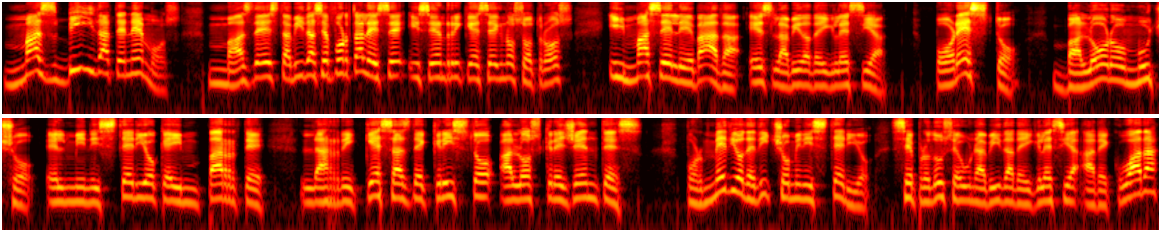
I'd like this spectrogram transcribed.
más vida tenemos, más de esta vida se fortalece y se enriquece en nosotros, y más elevada es la vida de iglesia. Por esto, valoro mucho el ministerio que imparte las riquezas de Cristo a los creyentes. Por medio de dicho ministerio se produce una vida de iglesia adecuada,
